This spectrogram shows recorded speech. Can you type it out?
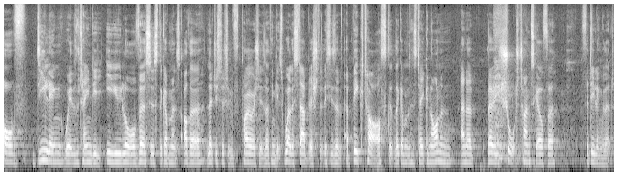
of dealing with retained EU law versus the government's other legislative priorities. I think it's well established that this is a, a big task that the government has taken on and, and a very short timescale for, for dealing with it.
